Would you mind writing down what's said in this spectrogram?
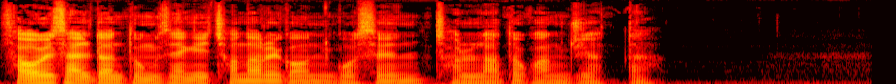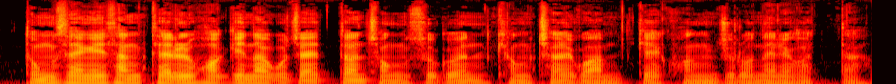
서울 살던 동생이 전화를 건 곳은 전라도 광주였다. 동생의 상태를 확인하고자 했던 정숙은 경찰과 함께 광주로 내려갔다.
